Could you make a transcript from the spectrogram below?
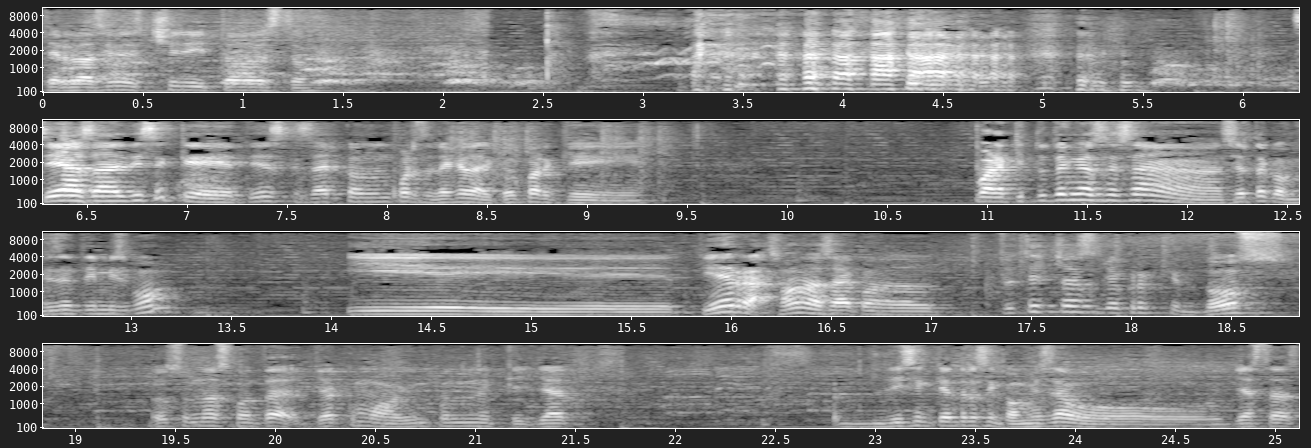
te relaciones chido y todo esto. Sí, o sea, dice que tienes que estar con un porcentaje de alcohol para que. Para que tú tengas esa cierta confianza en ti mismo. Y. Tienes razón, o sea, cuando tú te echas, yo creo que dos. Dos, unas cuantas. Ya como hay un punto en el que ya. Dicen que entras en confianza o ya estás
